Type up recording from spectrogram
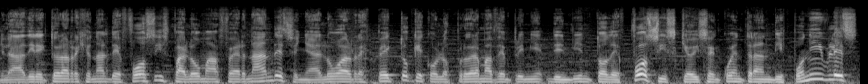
La directora regional de FOSIS, Paloma Fernández, señaló al respecto que con los programas de emprendimiento de FOSIS que hoy se encuentran disponibles,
